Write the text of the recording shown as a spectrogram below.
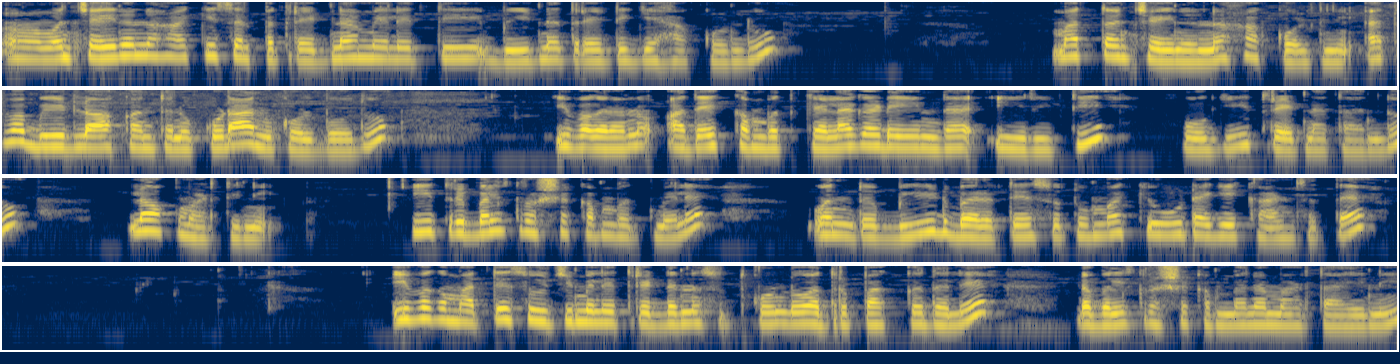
ಒಂದು ಚೈನನ್ನು ಹಾಕಿ ಸ್ವಲ್ಪ ಥ್ರೆಡ್ನ ಮೇಲೆತ್ತಿ ಬೀಡನ್ನ ಥ್ರೆಡ್ಡಿಗೆ ಹಾಕ್ಕೊಂಡು ಮತ್ತೊಂದು ಚೈನನ್ನು ಹಾಕ್ಕೊಳ್ತೀನಿ ಅಥವಾ ಬೀಡ್ ಲಾಕ್ ಅಂತಲೂ ಕೂಡ ಅಂದ್ಕೊಳ್ಬೋದು ಇವಾಗ ನಾನು ಅದೇ ಕಂಬದ ಕೆಳಗಡೆಯಿಂದ ಈ ರೀತಿ ಹೋಗಿ ಥ್ರೆಡ್ನ ತಂದು ಲಾಕ್ ಮಾಡ್ತೀನಿ. ಈ ತ್ರಿಬಲ್ ಕ್ರೋಶ ಕಂಬದ ಮೇಲೆ ಒಂದು ಬೀಡ್ ಬರುತ್ತೆ. ಸೊ ತುಂಬ ಕ್ಯೂಟಾಗಿ ಕಾಣಿಸುತ್ತೆ. ಇವಾಗ ಮತ್ತೆ ಸೂಜಿ ಮೇಲೆ ಥ್ರೆಡ್ಡನ್ನು ಸುತ್ತಕೊಂಡು ಅದ್ರ ಪಕ್ಕದಲ್ಲೇ ಡಬಲ್ ಕ್ರೋಶ ಕಂಬನ ಮಾಡ್ತಾಯಿನಿ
